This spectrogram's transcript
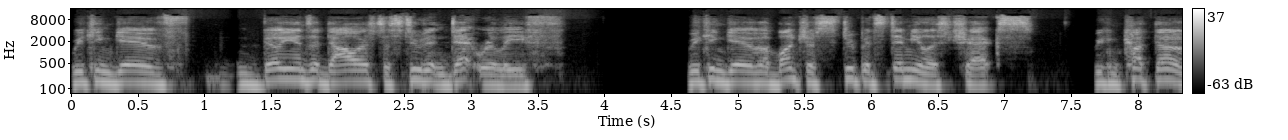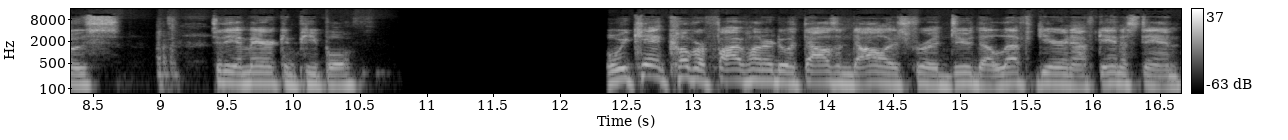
We can give billions of dollars to student debt relief. We can give a bunch of stupid stimulus checks. We can cut those to the American people. But we can't cover 500 to $1,000 for a dude that left gear in Afghanistan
